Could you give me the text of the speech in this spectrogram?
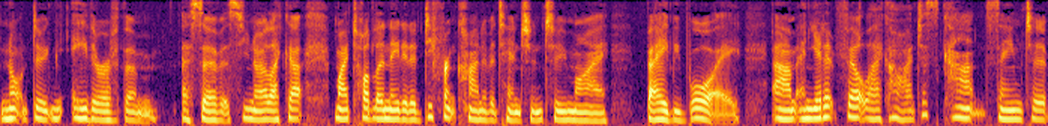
not doing either of them a service. You know, like a, uh, my toddler needed a different kind of attention to my baby boy, um, and yet it felt like, oh, I just can't seem to.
